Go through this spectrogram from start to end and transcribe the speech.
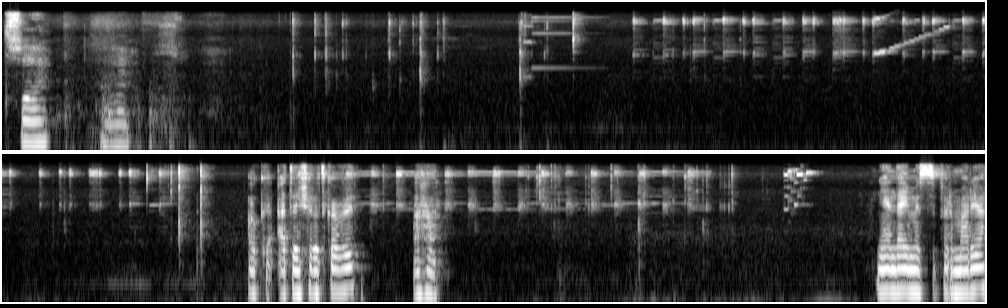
Trzy, dwa. Okej, a ten środkowy? Aha. Nie, dajmy Super Mario.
